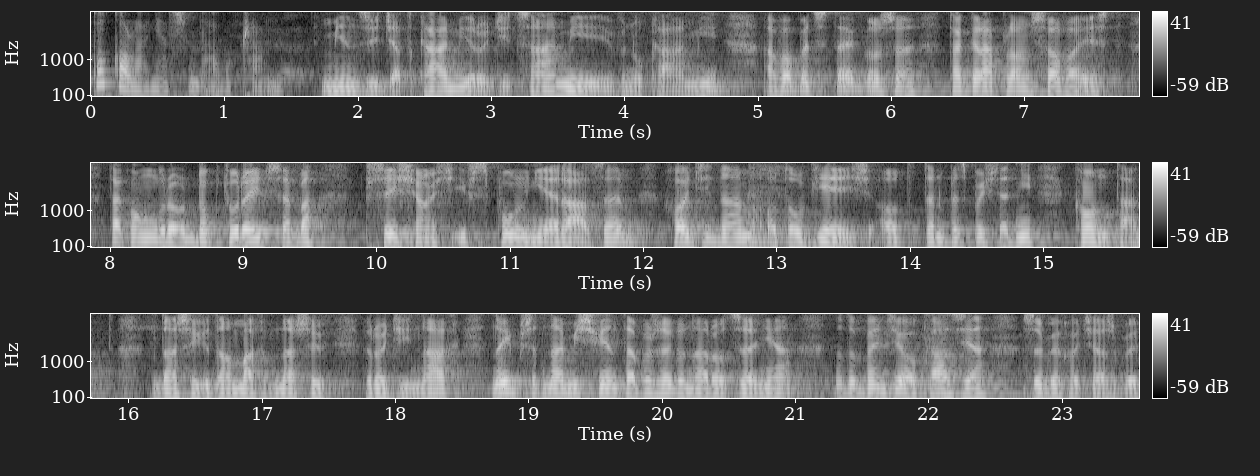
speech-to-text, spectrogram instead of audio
pokolenia Suwałczan. między dziadkami, rodzicami, wnukami, a wobec tego, że ta gra planszowa jest taką grą, do której trzeba przysiąść i wspólnie razem. Chodzi nam o tą więź, o ten bezpośredni kontakt w naszych domach, w naszych rodzinach. No i przed nami święta Bożego Narodzenia, no to będzie okazja, żeby chociażby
